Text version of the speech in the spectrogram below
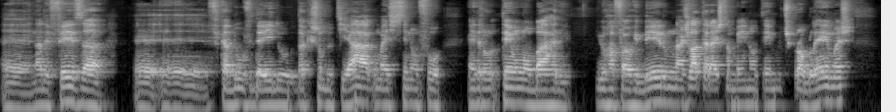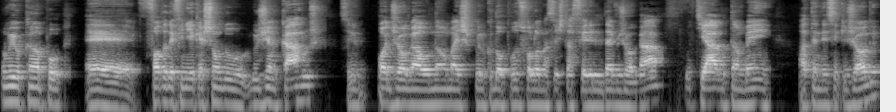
É, na defesa, é, é, fica a dúvida aí do, da questão do Thiago, mas se não for, entra, tem o Lombardi e o Rafael Ribeiro. Nas laterais também não tem muitos problemas. No meio campo, é, falta definir a questão do, do Jean Carlos, se ele pode jogar ou não, mas pelo que o Dalpozo falou na sexta-feira, ele deve jogar o Thiago também a tendência é que jogue,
